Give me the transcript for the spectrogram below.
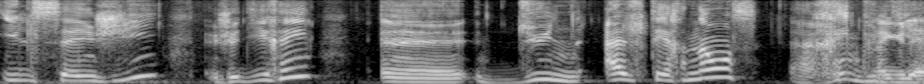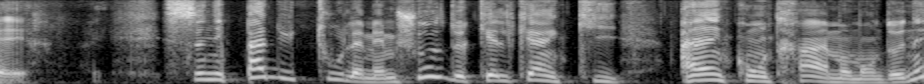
il s'agit, je dirais, euh, d'une alternance régulière. Régulière. Ce n'est pas du tout la même chose de quelqu'un qui a un contrat à un moment donné.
